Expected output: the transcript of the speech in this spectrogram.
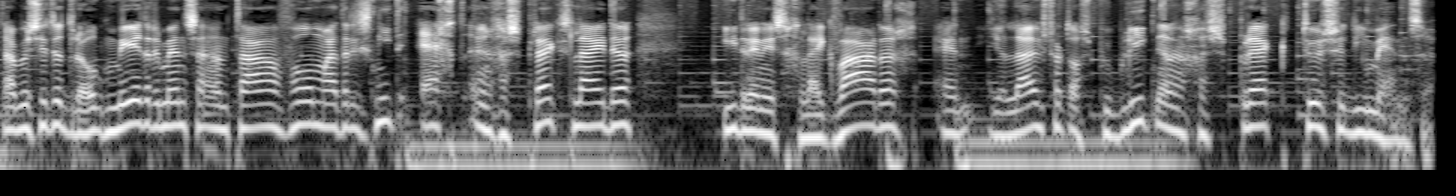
Daarbij zitten er ook meerdere mensen aan tafel, maar er is niet echt een gespreksleider. Iedereen is gelijkwaardig en je luistert als publiek naar een gesprek tussen die mensen.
